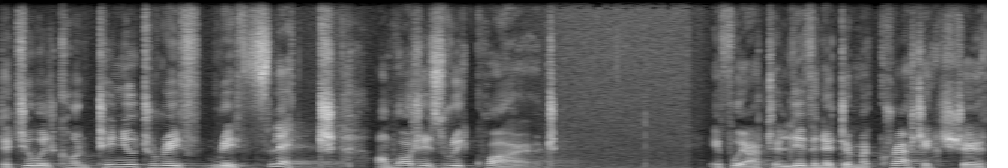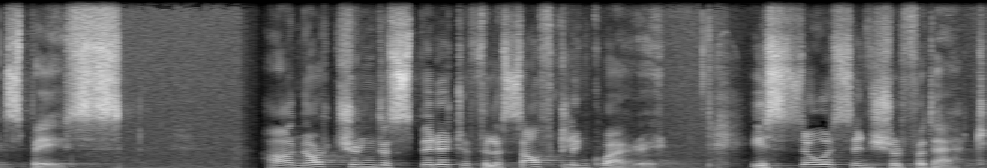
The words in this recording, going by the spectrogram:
that you will continue to re- reflect on what is required if we are to live in a democratic shared space. How nurturing the spirit of philosophical inquiry is so essential for that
